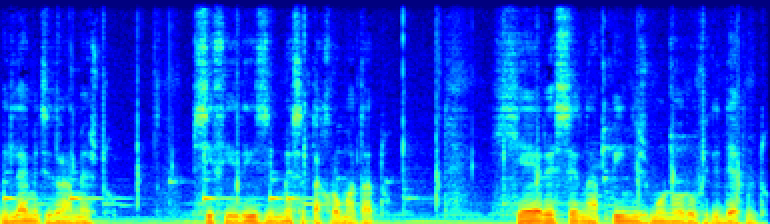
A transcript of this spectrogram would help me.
μιλάει με τις γραμμές του. Ψιθυρίζει μέσα από τα χρώματά του. Χαίρεσαι να πίνεις μόνο ρούφι την τέχνη του.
